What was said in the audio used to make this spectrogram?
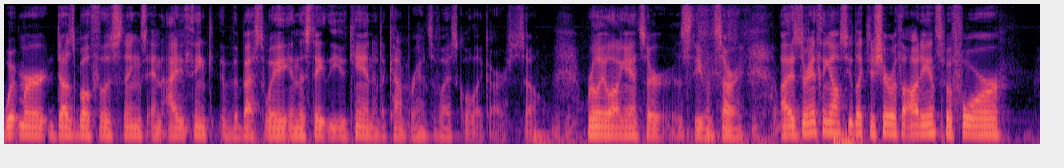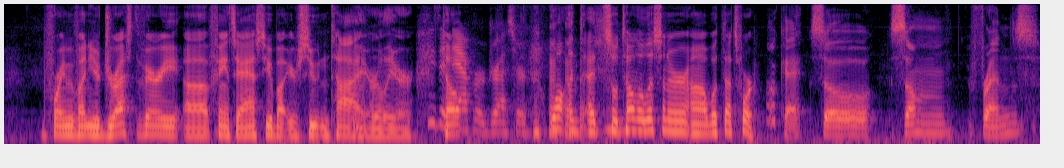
Whitmer does both of those things, and I think the best way in the state that you can at a comprehensive high school like ours. So, really long answer, Stephen. Sorry. Uh, is there anything else you'd like to share with the audience before? Before I move on, you're dressed very uh, fancy. I asked you about your suit and tie earlier. He's a dapper dresser. Well, and, and so tell the listener uh, what that's for. Okay, so some friends,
